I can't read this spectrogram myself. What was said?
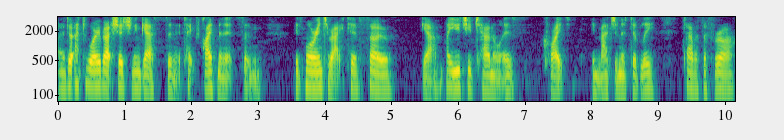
I don't have to worry about scheduling guests, and it takes five minutes and it's more interactive. So, yeah, my YouTube channel is quite imaginatively Tabitha Farrar.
